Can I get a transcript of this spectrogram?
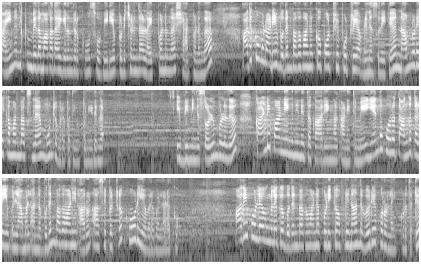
பயனளிக்கும் விதமாக தான் இருந்திருக்கும். ஸோ வீடியோ பிடிச்சிருந்தால் லைக் பண்ணுங்கள் ஷேர் பண்ணுங்கள் அதுக்கு முன்னாடி புதன் பகவானுக்கு போற்றி போற்றி அப்படின்னு சொல்லிட்டு நம்மளுடைய கமெண்ட் பாக்ஸில் மூன்று முறை பதிவு பண்ணிவிடுங்க இப்படி நீங்கள் சொல்லும் பொழுது கண்டிப்பாக நீங்கள் நினைத்த காரியங்கள் அனைத்துமே எந்த ஒரு தங்கு தடையும் இல்லாமல் அந்த புதன் பகவானின் அருள் ஆசை பெற்று கூடிய வரவல் நடக்கும். அதே போல் உங்களுக்கு புதன் பகவானை பிடிக்கும் அப்படின்னா அந்த வீடியோ பொருள் லைக் கொடுத்துட்டு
